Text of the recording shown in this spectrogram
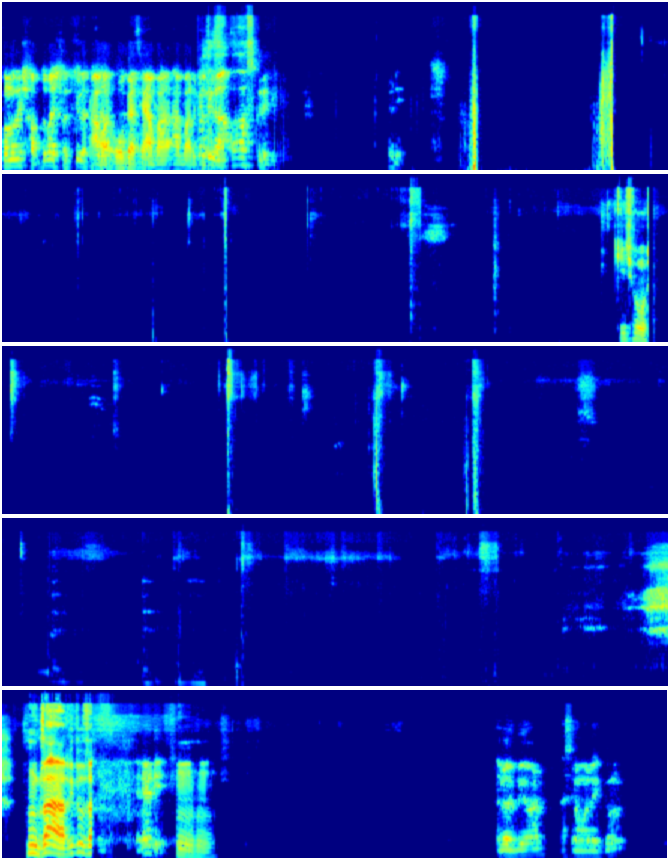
কোনো যে শব্দ পাই সত্যি কথা আবার ও গেছে আবার আবার আওয়াজ করে দি কি সমস্যা? হুম যা ঋতু যা। রেডি হুম হুম। হ্যালো এভরিওয়ান আসসালামু আলাইকুম।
